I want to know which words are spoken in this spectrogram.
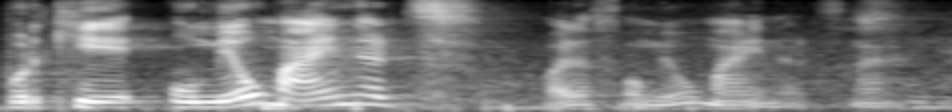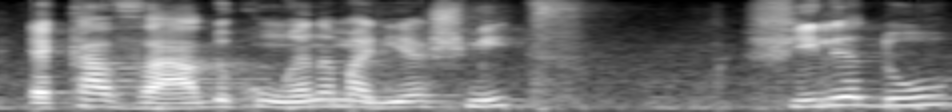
Porque o meu Meinertz, olha só, o meu Meinertz, né, é casado com Ana Maria Schmitz, filha do,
